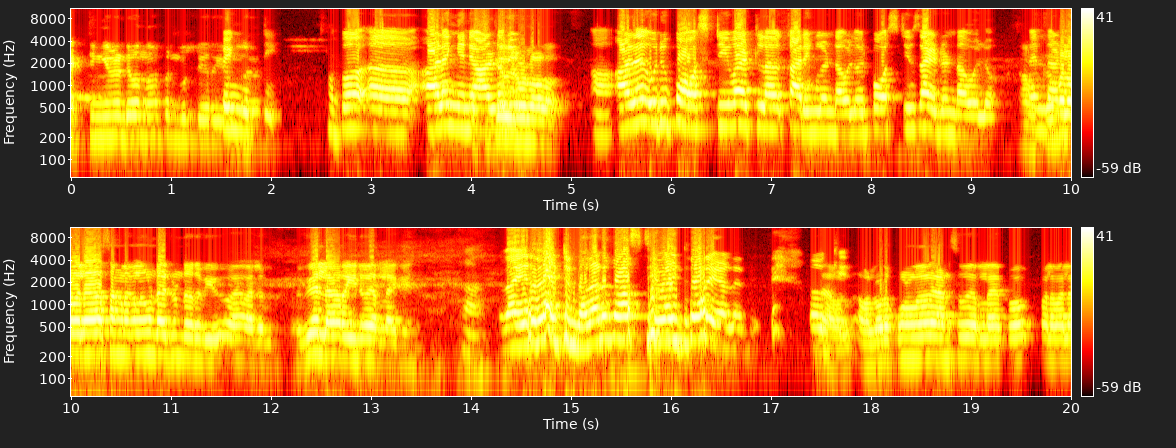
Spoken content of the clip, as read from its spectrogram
ആക്ടിങ്ങിന് വേണ്ടി വന്ന പെൺകുട്ടി പെൺകുട്ടി. അപ്പൊ ആളെങ്ങനെ ആളുടെ ആളാ. ഒരു പോസിറ്റീവ് ആയിട്ടുള്ള കാര്യങ്ങൾ ഉണ്ടാവുമല്ലോ? ഒരു പോസിറ്റീവ് സൈഡ് ഉണ്ടാവുമല്ലോ? പല പല സങ്കടങ്ങളും ഉണ്ടായിട്ടുണ്ട്. റിവ്യൂ റിവ്യൂ അല്ല റീൽ വൈറലായി വൈറലായിട്ടുണ്ട് അതാണ് പോസിറ്റീവ് ആയിട്ട് പറയാനുള്ളത്. അവൾ- ഡാൻസ് വൈറലായപ്പോ പല പല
